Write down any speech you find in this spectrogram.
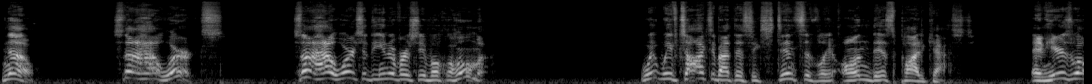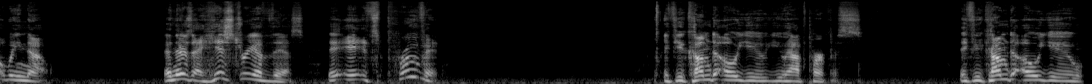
No, it's not how it works. It's not how it works at the University of Oklahoma. We, have talked about this extensively on this podcast. And here's what we know. And there's a history of this, it's proven. If you come to OU, you have purpose. If you come to OU,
